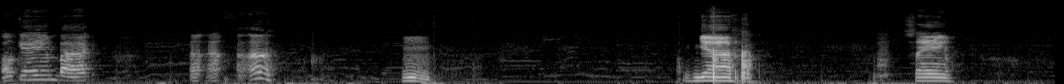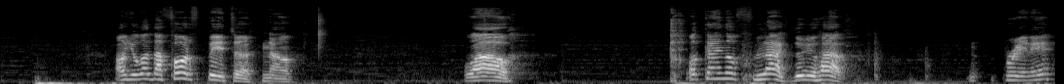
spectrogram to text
Okay, I'm back. Uh, uh, ah, ah. Hmm. Yeah. Same. Oh, you got the fourth Peter now. Wow. What kind of luck do you have? Pretty.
